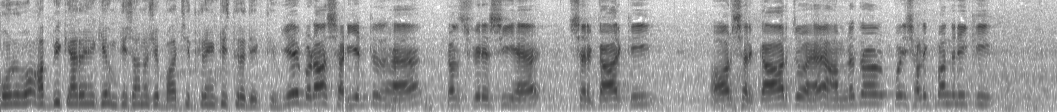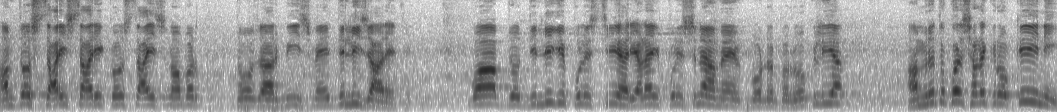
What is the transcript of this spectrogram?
और वो आप भी कह रहे हैं कि हम किसानों से बातचीत करेंगे किस तरह देखते हो? ये बड़ा षडयंत्र है कंस्पिरेसी है सरकार की, और सरकार जो है, हमने तो कोई सड़क बंद नहीं की। हम तो सताईस तारीख को, सताईस नवंबर 2020 में दिल्ली जा रहे थे। वह जो दिल्ली की पुलिस थी, हरियाणा की पुलिस ने हमें बॉर्डर पर रोक लिया। हमने तो कोई सड़क रोकी ही नहीं।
